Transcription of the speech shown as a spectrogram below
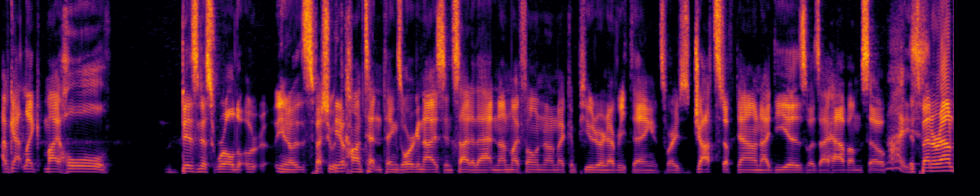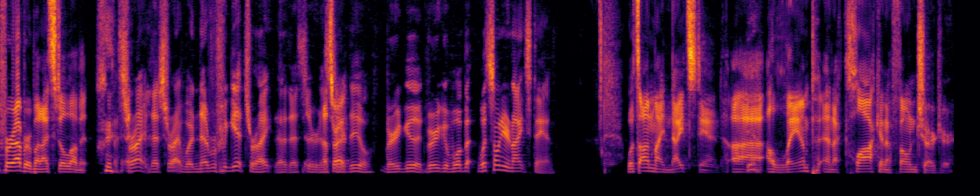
I've got like my whole business world, you know, especially with yep. content and things organized inside of that and on my phone and on my computer and everything. It's where I just jot stuff down, ideas as I have them. So nice. it's been around forever, but I still love it. that's right. That's right. Well, never forgets, right? That, that's their, that's, that's right. deal. Very good. Very good. What, what's on your nightstand? What's on my nightstand? Uh, yeah. A lamp and a clock and a phone charger.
